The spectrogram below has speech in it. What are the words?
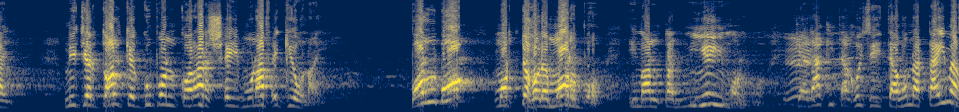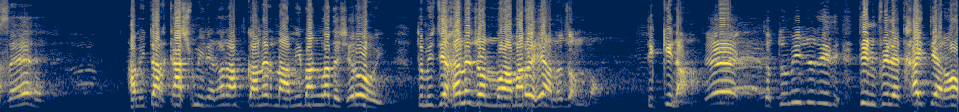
নাই। নিজের দলকে গোপন করার সেই মুনাফেকিও নাই। বলব, মরতে হলে মরবো, ইমানটা নিয়েই মরবো। কেডা কি তা কইছে ইতা হুনার টাইম আছে? আমি তো আর কাশ্মীরের আর আফগানের না আমি বাংলাদেশের ওই তুমি যেখানে জন্ম আমারও হেয়ানো জন্ম। ঠিক কি না তো তুমি যদি তিন প্লেট খাইতে আরও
